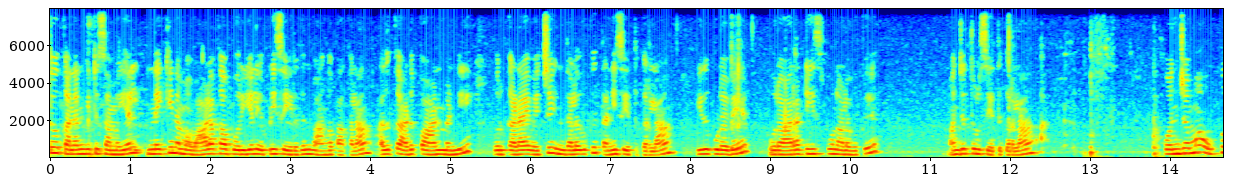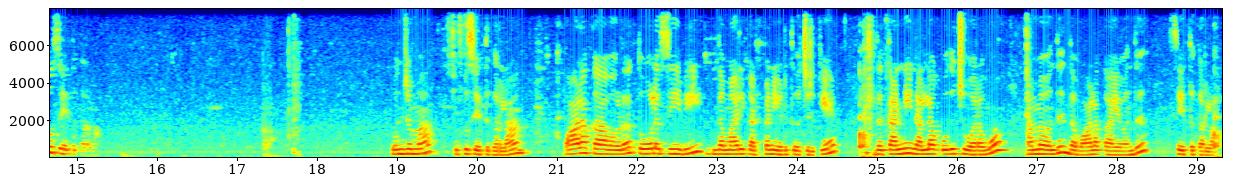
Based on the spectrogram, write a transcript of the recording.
டு கண்ணன் வீட்டு சமையல். இன்றைக்கி நம்ம வாழைக்காய் பொரியல் எப்படி செய்கிறதுன்னு வாங்க பார்க்கலாம். அதுக்கு அடுப்பு ஆன் பண்ணி ஒரு கடாய் வச்சு இந்த அளவுக்கு தண்ணி சேர்த்துக்கிறலாம். இது கூடவே ஒரு அரை டீஸ்பூன் அளவுக்கு மஞ்சத்தூள் சேர்த்துக்கிறலாம். கொஞ்சமாக உப்பு சேர்த்துக்கிறலாம். கொஞ்சமாக உப்பு சேர்த்துக்கிறலாம். வாழைக்காவோட தோலை சீவி இந்த மாதிரி கட் பண்ணி எடுத்து வச்சுருக்கேன். இந்த தண்ணி நல்லா கொதிச்சு வரவும் நம்ம வந்து இந்த வாழைக்காயை வந்து சேர்த்துக்கலாம்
